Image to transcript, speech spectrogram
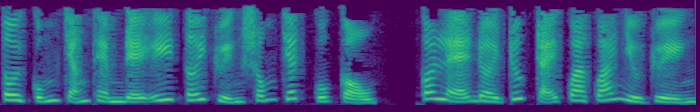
tôi cũng chẳng thèm để ý tới chuyện sống chết của cậu, có lẽ đời trước trải qua quá nhiều chuyện,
